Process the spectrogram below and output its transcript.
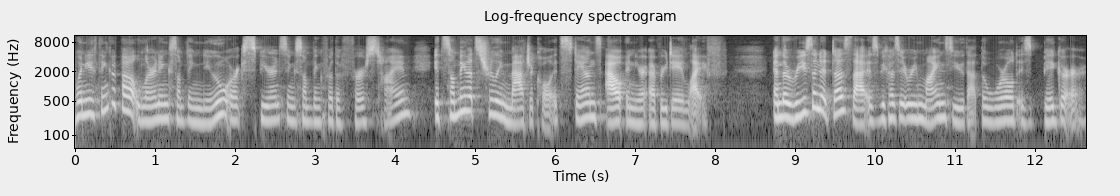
when you think about learning something new or experiencing something for the first time, it's something that's truly magical. It stands out in your everyday life. And the reason it does that is because it reminds you that the world is bigger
